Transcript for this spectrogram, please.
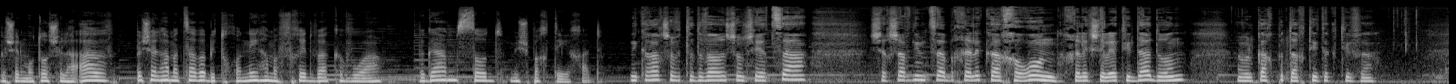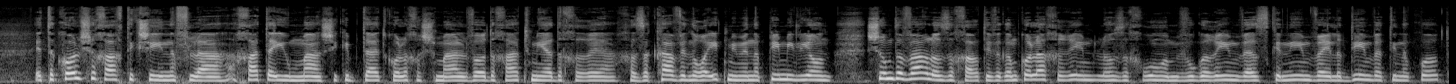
בשל מותו של האב, בשל המצב הביטחוני המפחיד והקבוע, וגם סוד משפחתי אחד. נקרא עכשיו את הדבר הראשון שיצא, שעכשיו נמצא בחלק האחרון, חלק של אתי דדון, אבל כך פתחתי את הכתיבה. את הכל שכחתי כשהיא נפלה, אחת איומה שכיבתה את כל החשמל, ועוד אחת מיד אחריה, חזקה ונוראית ממנה פי מיליון. שום דבר לא זכרתי, וגם כל האחרים לא זכרו, המבוגרים והזקנים והילדים והתינוקות.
